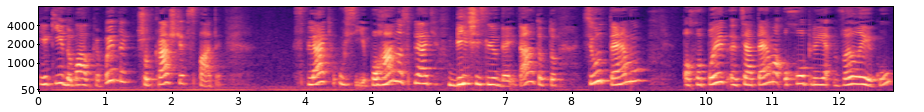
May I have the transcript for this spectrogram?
які добавки пити, щоб краще спати. Сплять усі, погано сплять більшість людей. Та? Тобто цю тему охопи... ця тема охоплює велику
